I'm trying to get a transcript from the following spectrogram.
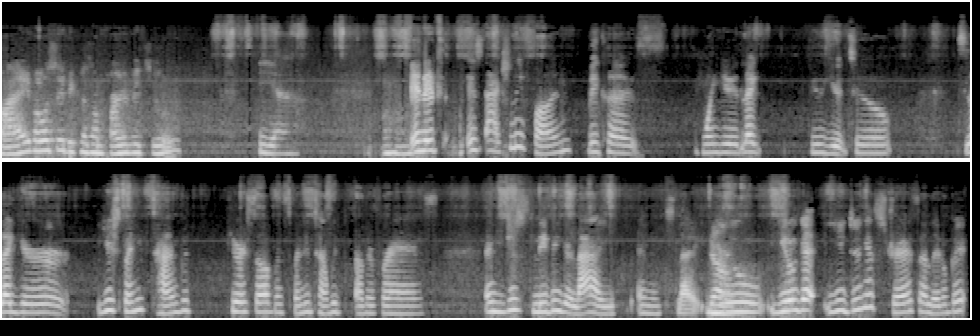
five, I would say, because I'm part of it too. yeah. Mhm. and it's it's actually fun because when you like do YouTube, it's like you're you're spending time with yourself and spending time with other friends, and just living your life. And it's like Yeah. you you don't get you do get stressed a little bit,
